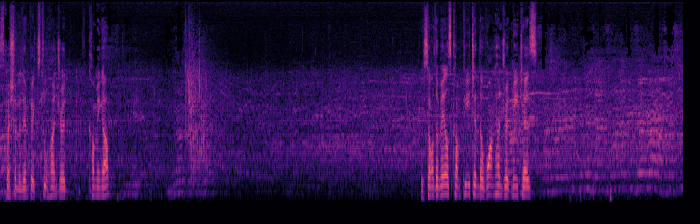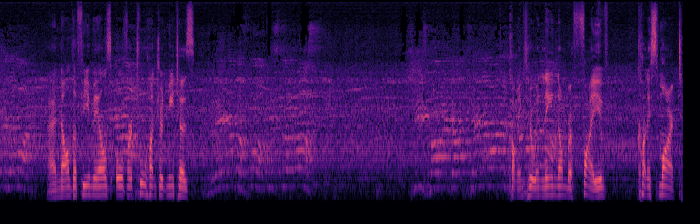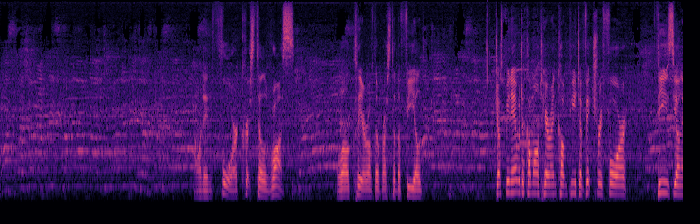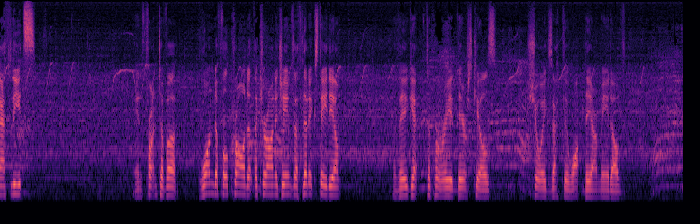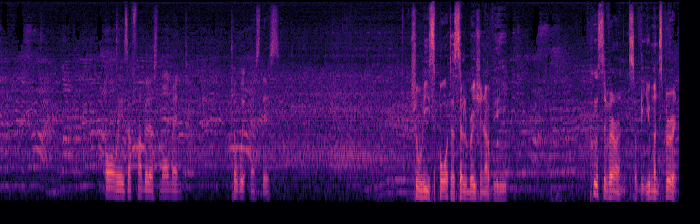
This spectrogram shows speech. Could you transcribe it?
Special Olympics 200 coming up. We saw the males compete in the 100 meters. And now the females over 200 meters. Coming through in lane number five, Connie Smart. On in four, Crystal Ross. Well clear of the rest of the field. Just being able to come out here and compete a victory for these young athletes in front of a wonderful crowd at the Kirani James Athletic Stadium. They get to parade their skills, show exactly what they are made of. Always a fabulous moment to witness this. Truly sport a celebration of the perseverance of the human spirit.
